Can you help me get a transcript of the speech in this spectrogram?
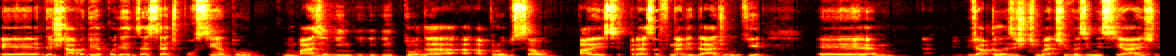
é, deixava de recolher 17% com base em, em, toda a, a produção para, esse, para, essa finalidade, o que, é, já pelas estimativas iniciais,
